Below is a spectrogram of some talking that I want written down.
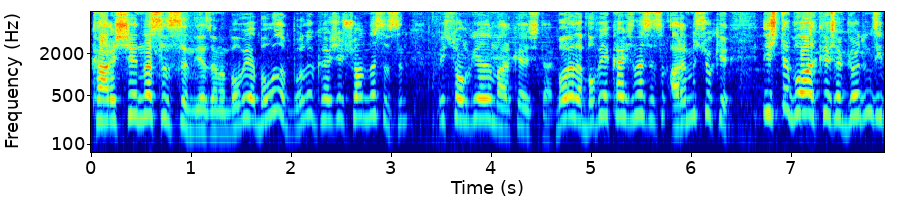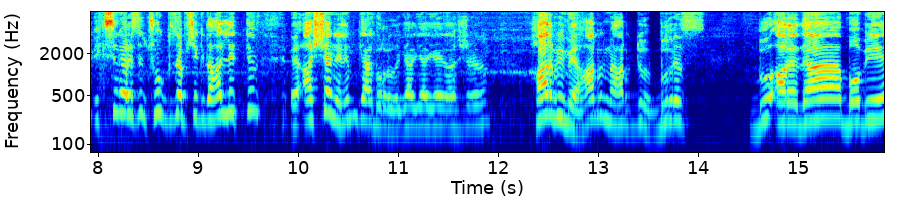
karşı nasılsın ya zaman. Bobby'ye Bobby'la Bobby'ye karşı şu an nasılsın? Bir sorgulayalım arkadaşlar. Bu arada Bobby'ye karşı nasılsın? Aramız çok iyi. İşte bu arkadaşlar gördüğünüz gibi ikisinin arasını çok güzel bir şekilde hallettim. E, aşağı inelim. Gel Bobby'la gel gel gel aşağı inelim. Harbi mi? Harbi mi? Harbi dur. Burası bu arada Bobby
